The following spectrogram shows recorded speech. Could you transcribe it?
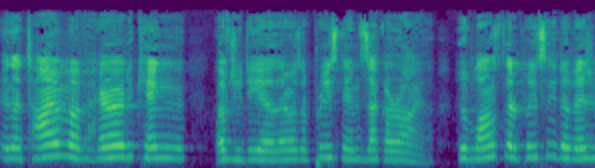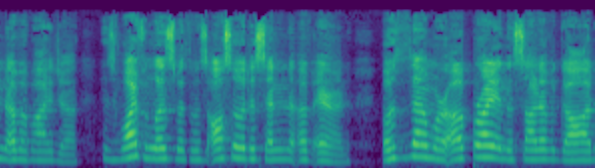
In the time of Herod, king of Judea, there was a priest named Zechariah, who belonged to the priestly division of Abijah. His wife Elizabeth was also a descendant of Aaron. Both of them were upright in the sight of God,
